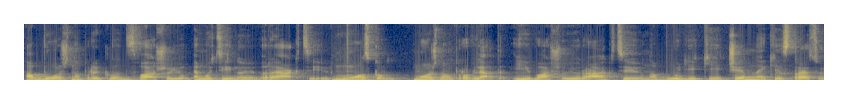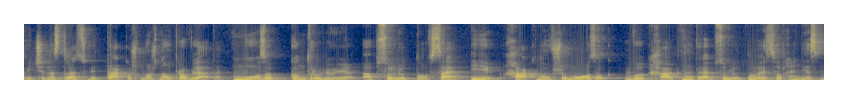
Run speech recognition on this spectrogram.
або ж, наприклад, з вашою емоційною реакцією. Мозком можна управляти, і вашою реакцією на будь-які чинники, стресові чи не стресові, також можна управляти. Мозок контролює абсолютно все, і хакнувши мозок, ви хакнете абсолютно весь організм.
